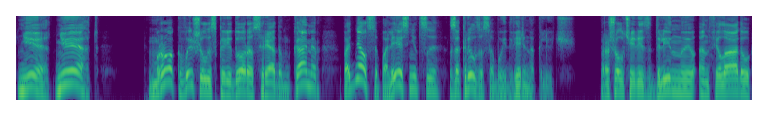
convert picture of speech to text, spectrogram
нет, нет!» Мрок вышел из коридора с рядом камер, поднялся по лестнице, закрыл за собой дверь на ключ прошел через длинную анфиладу.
